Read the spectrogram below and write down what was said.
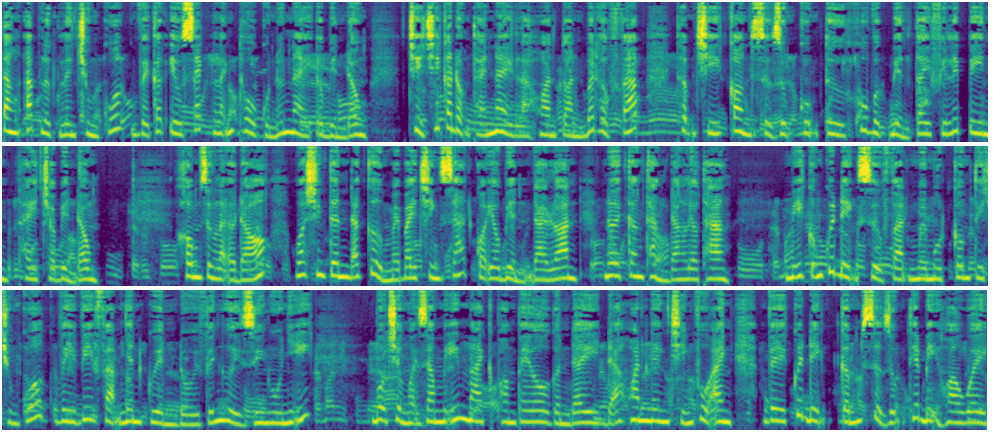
tăng áp lực lên Trung Quốc về các yêu sách lãnh thổ của nước này ở Biển Đông, chỉ trích các động thái này là hoàn toàn bất hợp pháp, thậm chí còn sử dụng cụm từ khu vực biển Tây Philippines thay cho Biển Đông. Không dừng lại ở đó, Washington đã cử máy bay trinh sát qua eo biển Đài Loan, nơi căng thẳng đang leo thang. Mỹ cũng quyết định xử phạt 11 công ty Trung Quốc vì vi phạm nhân quyền đối với người Duy Ngô Nhĩ. Bộ trưởng Ngoại giao Mỹ Mike Pompeo gần đây đã hoan nghênh chính phủ Anh về quyết định cấm sử dụng thiết bị Huawei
